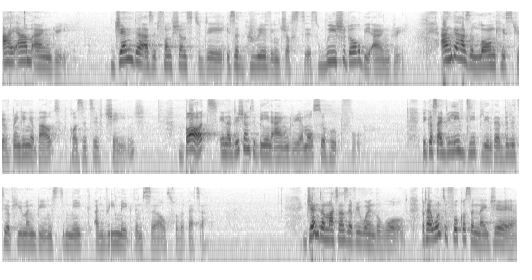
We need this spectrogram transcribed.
I am angry Gender as it functions today is a grave injustice. We should all be angry. Anger has a long history of bringing about positive change. But in addition to being angry, I'm also hopeful. Because I believe deeply in the ability of human beings to make and remake themselves for the better. Gender matters everywhere in the world, but I want to focus on Nigeria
